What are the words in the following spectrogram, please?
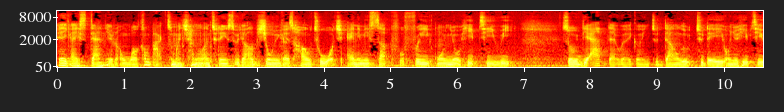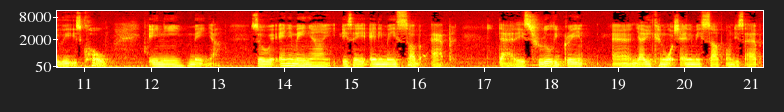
Hey guys, Dan here and welcome back to my channel and today's video I'll be showing you guys how to watch anime sub for free on your HyppTV. So the app that we're going to download today on your HyppTV is called Animania. So Animania is a anime sub app that is really great and yeah you can watch anime sub on this app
